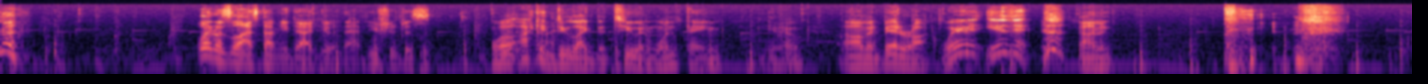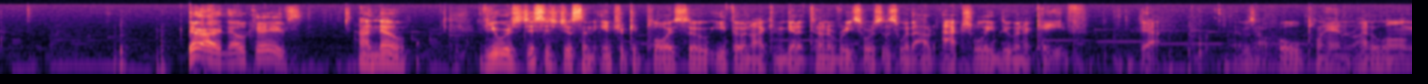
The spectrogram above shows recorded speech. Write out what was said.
when was the last time you died doing that? You should just. Well, I try. could do like the two in one thing, Um, at bedrock. Where is it? Diamond. There are no caves. I know. Viewers, this is just an intricate ploy so Etho and I can get a ton of resources without actually doing a cave. Yeah. That was our whole plan right along.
